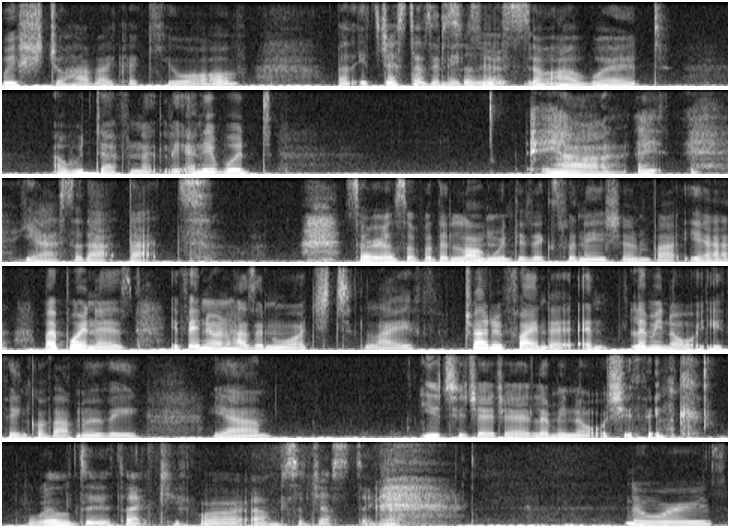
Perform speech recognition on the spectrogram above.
wish to have like a cure of, but it just doesn't exist. So I would, I would definitely, and it would, yeah, I, yeah. So that that's sorry also for the long-winded explanation but yeah my point is if anyone hasn't watched life try to find it and let me know what you think of that movie yeah you too jj let me know what you think Will do. Thank you for um suggesting it. no worries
